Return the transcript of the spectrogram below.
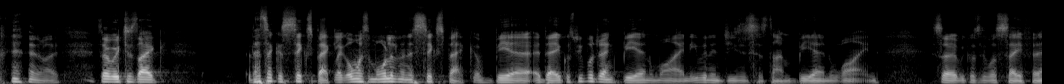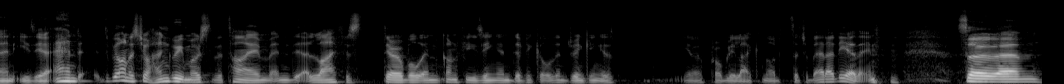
right? So, which is like, that's like a six pack, like almost more than a six pack of beer a day, because people drank beer and wine, even in Jesus' time, beer and wine. So, because it was safer and easier. And to be honest, you're hungry most of the time, and life is terrible and confusing and difficult, and drinking is, you know, probably like not such a bad idea then. so, um,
